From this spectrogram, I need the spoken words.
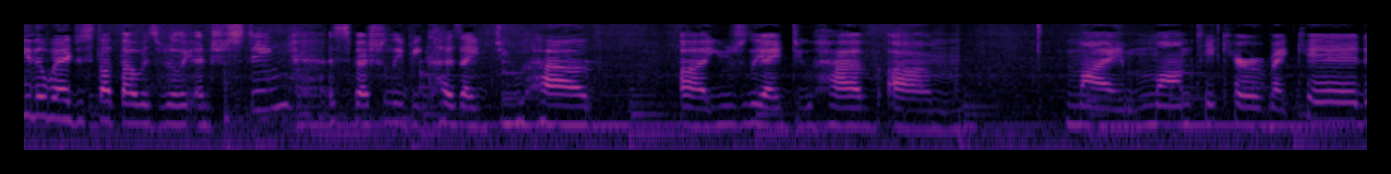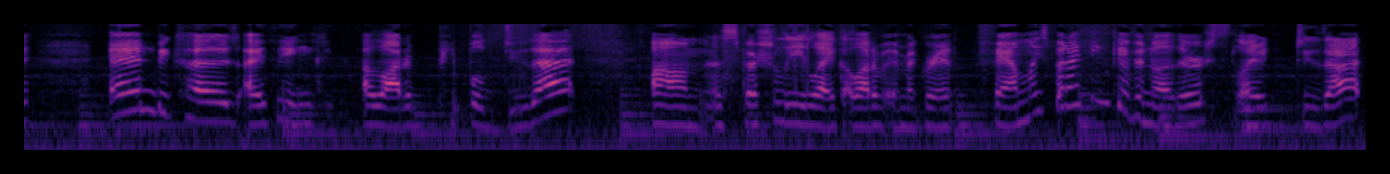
either way, I just thought that was really interesting, especially because I do have, uh, usually I do have um, my mom take care of my kid, and because I think a lot of people do that, um, especially like a lot of immigrant families, but I think even others like do that,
